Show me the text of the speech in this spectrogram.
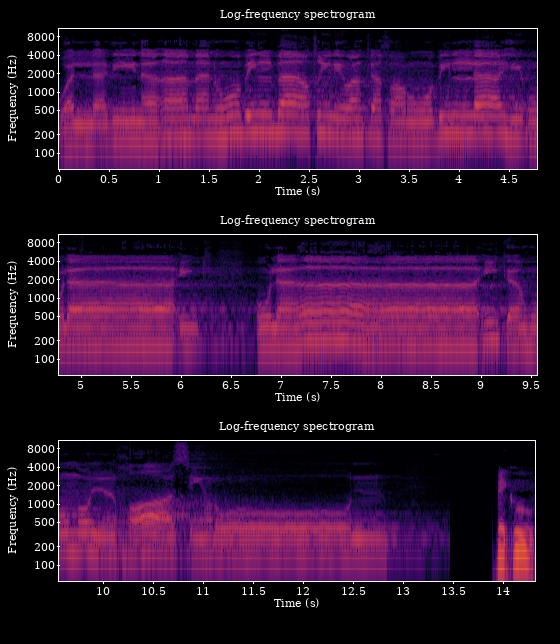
والذين آمنوا بالباطل وكفروا بالله أولئك اولئک هم الخاسرون. بگو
